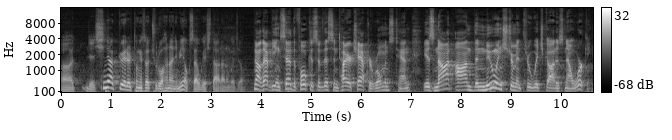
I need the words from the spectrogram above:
어, 이제 신약 교회를 통해서 주로 하나님이 역사하고 계시다라는 거죠. Now, that being said, the focus of this entire chapter, Romans 10, is not on the new instrument through which God is now working.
